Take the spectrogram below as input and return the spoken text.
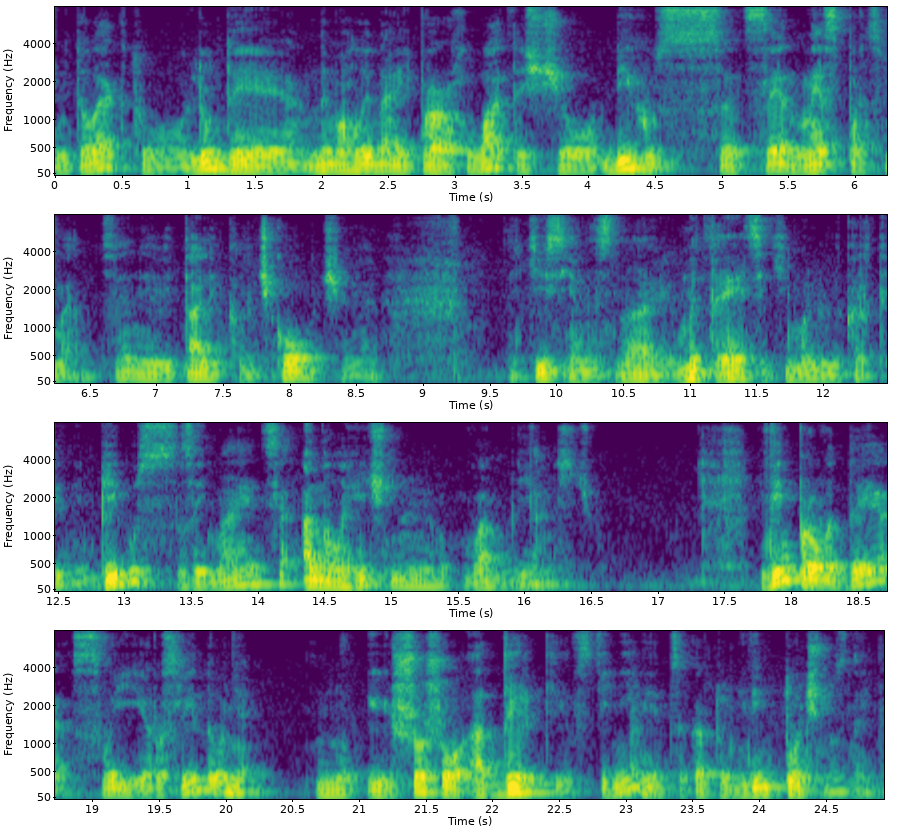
інтелекту. Люди не могли навіть прорахувати, що Бігус це не спортсмен, це не Віталій Кличко чи не якийсь, я не знаю, митець, який малює картини. Бігус займається аналогічною вам діяльністю. Він проведе свої розслідування. Ну і що, що, а дирки в стіні в гіпсокартоні він точно знайде.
